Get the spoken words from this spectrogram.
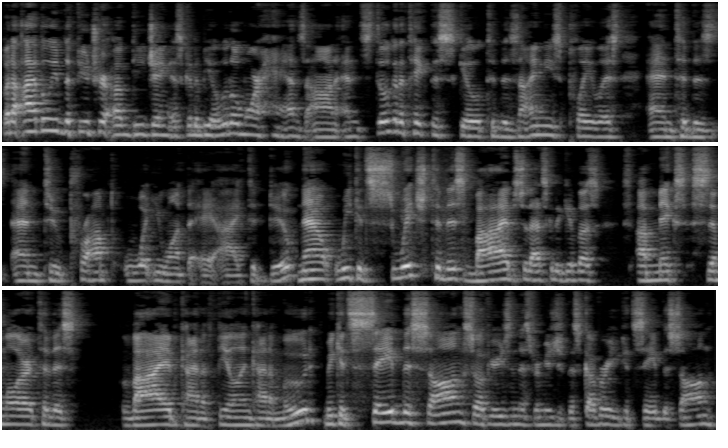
But I believe the future of DJing is going to be a little more hands-on and still going to take the skill to design these playlists and to and to prompt what you want the AI to do. Now we could switch to this vibe, so that's going to give us a mix similar to this vibe kind of feeling kind of mood we could save this song so if you're using this for music discovery you could save the song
